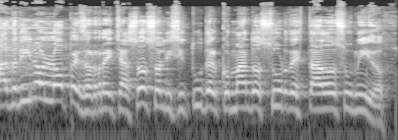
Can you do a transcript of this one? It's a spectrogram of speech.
Padrino López rechazó solicitud del Comando Sur de Estados Unidos.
